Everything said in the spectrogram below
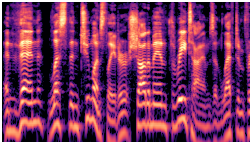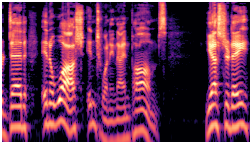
and then, less than two months later, shot a man three times and left him for dead in a wash in 29 Palms. Yesterday,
